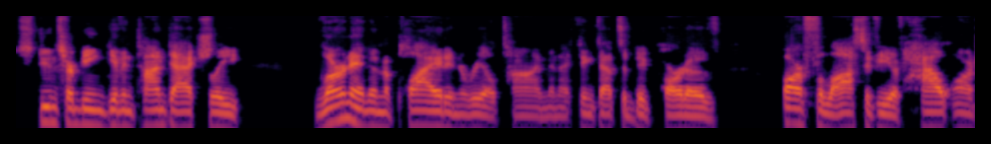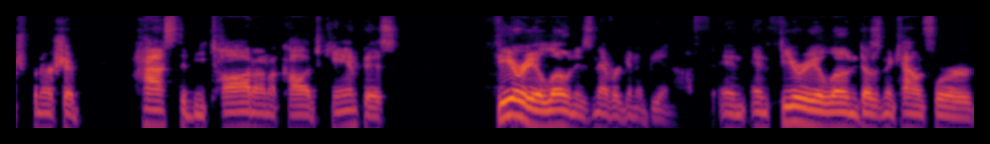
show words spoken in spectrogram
students are being given time to actually learn it and apply it in real time. And I think that's a big part of our philosophy of how entrepreneurship has to be taught on a college campus. Theory alone is never going to be enough. And, and theory alone doesn't account for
